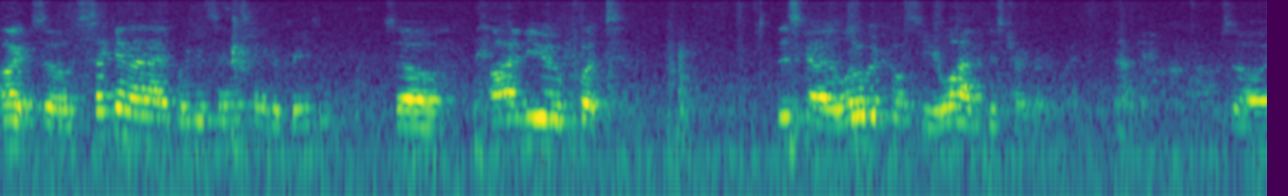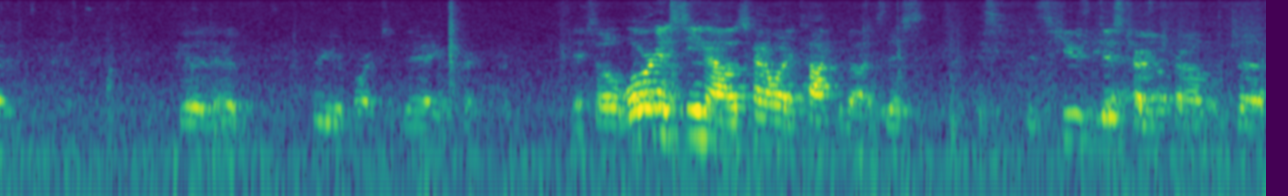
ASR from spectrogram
Okay, so the second I put this in, it's gonna go crazy. So I'll have you put this guy a little bit closer here. We'll have it discharge right away. Okay. So good, good three or four inches. There you go. Perfect. perfect. So what we're gonna see now is kind of what I talked about. Is this this, this huge discharge from the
